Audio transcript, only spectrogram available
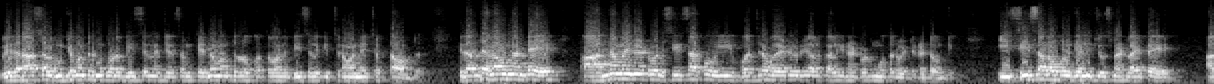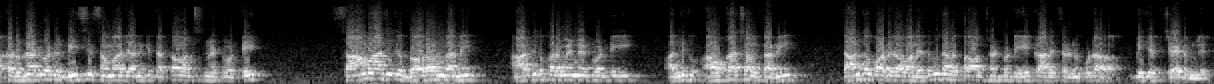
వివిధ రాష్ట్రాల ముఖ్యమంత్రిని కూడా బీసీలను చేసాం కేంద్ర మంత్రులు కొంతమంది బీసీలకు ఇచ్చినాం అనేది చెప్తా ఉంటారు. ఇదంతా ఎలా ఉందంటే ఆ అందమైనటువంటి సీసాకు ఈ వజ్ర వైడూర్యాలు కలిగినటువంటి మూతలు పెట్టినట్టు ఉంది. ఈ సీసా లోపలికి వెళ్ళి చూసినట్లయితే అక్కడ ఉన్నటువంటి బీసీ సమాజానికి దక్కవలసినటువంటి సామాజిక గౌరవం కానీ ఆర్థిక పరమైనటువంటి అందుకు అవకాశాలు కానీ దాంతో పాటుగా వాళ్ళ ఎదుగుదలకు కావాల్సినటువంటి ఏ కార్యాచరణ కూడా బీజేపీ చేయడం లేదు.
